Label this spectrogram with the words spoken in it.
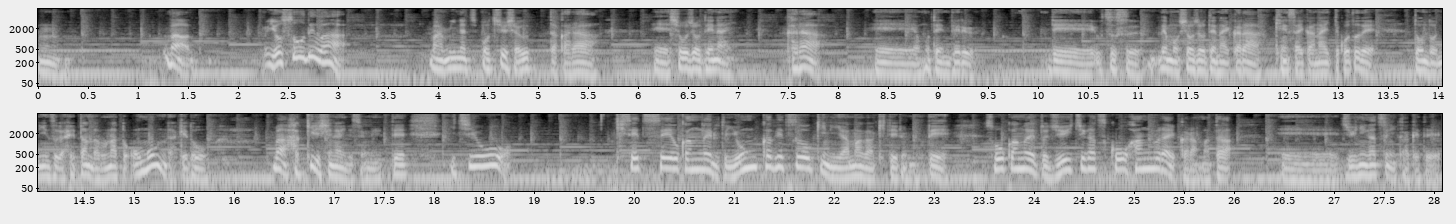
うん。まあ、予想では、まあみんなお注射打ったから、えー症状出ないから、えー表に出る。で、移す。でも症状出ないから検査行かないってことで、どんどん人数が減ったんだろうなと思うんだけど、まあ、はっきりしないんですよね。で、一応、季節性を考えると4ヶ月おきに山が来てるので、そう考えると11月後半ぐらいからまた、えー12月にかけて、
